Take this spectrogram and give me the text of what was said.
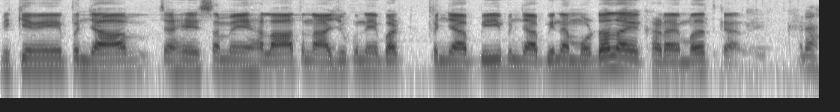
ਵੀ ਕਿਵੇਂ ਪੰਜਾਬ ਚਾਹੇ ਸਮੇਂ ਹਾਲਾਤ ਨਾਜ਼ੁਕ ਨੇ ਬਟ ਪੰਜਾਬੀ ਪੰਜਾਬੀ ਨਾਲ ਮੋਢਾ ਲਾ ਕੇ ਖੜਾ ਹੈ ਮਦਦ ਕਰ ਰਿਹਾ ਖੜਾ।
